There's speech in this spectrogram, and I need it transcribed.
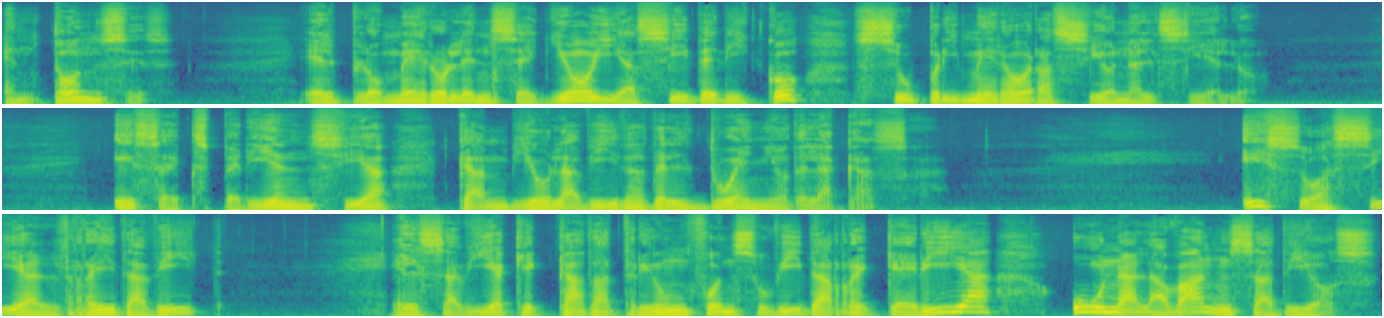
Entonces, el plomero le enseñó y así dedicó su primera oración al cielo. Esa experiencia cambió la vida del dueño de la casa. Eso hacía el rey David. Él sabía que cada triunfo en su vida requería una alabanza a Dios.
